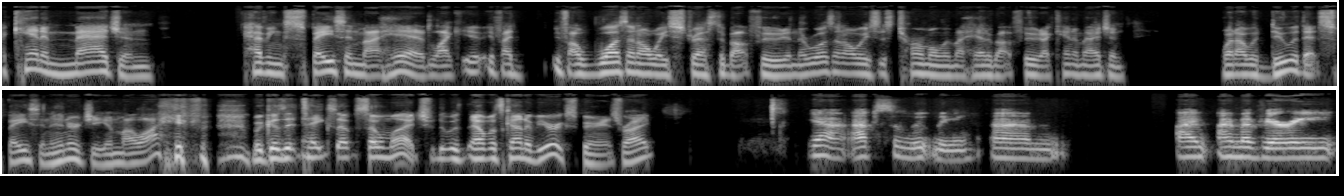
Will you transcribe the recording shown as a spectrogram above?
I can't imagine having space in my head like if I if I wasn't always stressed about food and there wasn't always this turmoil in my head about food, I can't imagine what I would do with that space and energy in my life because it takes up so much. That was, that was kind of your experience, right? Yeah, absolutely. Um, I'm I'm a very.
